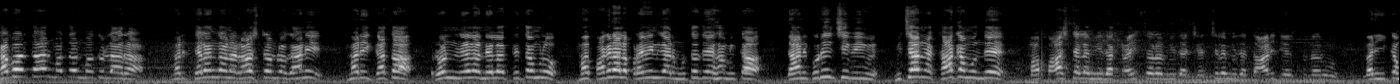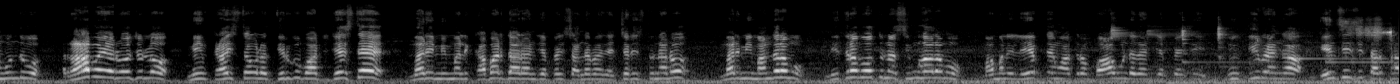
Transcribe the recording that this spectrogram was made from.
ఖబర్దార్ మతోన్మతులారా మరి తెలంగాణ రాష్ట్రంలో కానీ మరి గత రెండు నెలల నెలల క్రితంలో మా పగడాల ప్రవీణ్ గారి మృతదేహం ఇంకా దాని గురించి వి- విచారణ కాకముందే మా పాస్టర్ల మీద క్రైస్తవుల మీద చర్చిల మీద దాడి చేస్తున్నారు. మరి ఇక ముందు రాబోయే రోజుల్లో మేము క్రైస్తవులకు తిరుగుబాటు చేస్తే మరి మిమ్మల్ని ఖబర్దార్ అని చెప్పేసి సందర్భంగా హెచ్చరిస్తున్నాను. మరి మేమందరము నిద్రపోతున్న సింహాలము మమ్మల్ని లేపితే మాత్రం బాగుండదని చెప్పేసి మేము తీవ్రంగా ఎన్సీసీ తరఫున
